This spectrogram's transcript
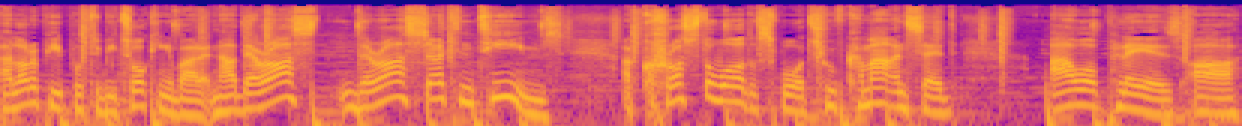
a lot of people to be talking about it. Now, there are there are certain teams across the world of sports who've come out and said our players are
